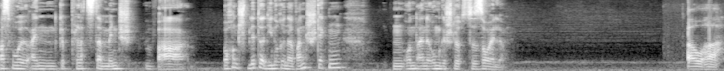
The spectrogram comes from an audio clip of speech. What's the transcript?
was wohl ein geplatzter Mensch war. Knochensplitter, die noch in der Wand stecken und eine umgestürzte Säule. Aua.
